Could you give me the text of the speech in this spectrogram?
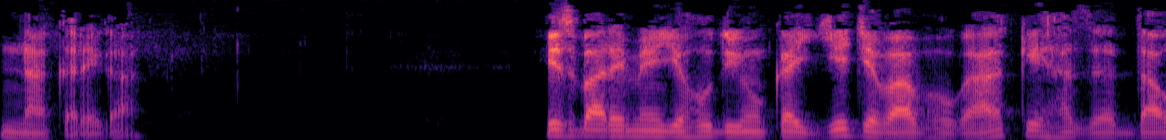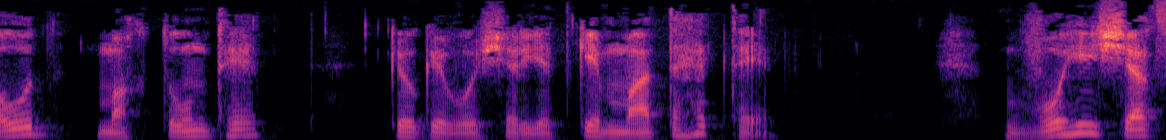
نہ کرے گا۔ اس بارے میں یہودیوں کا یہ جواب ہوگا کہ حضرت داؤد مختون تھے کیونکہ وہ شریعت کے ماتحت تھے۔ وہی شخص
